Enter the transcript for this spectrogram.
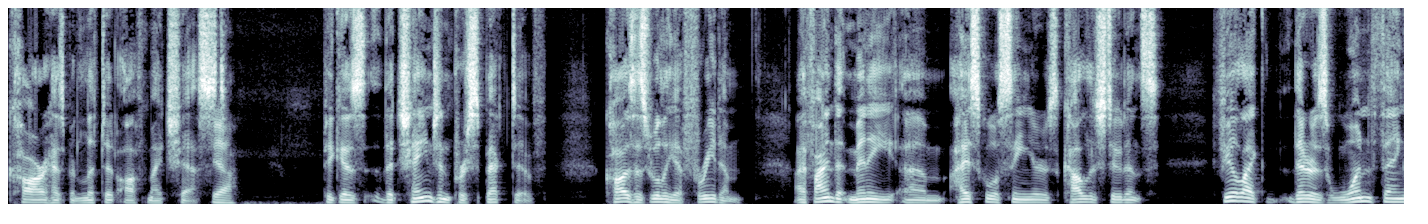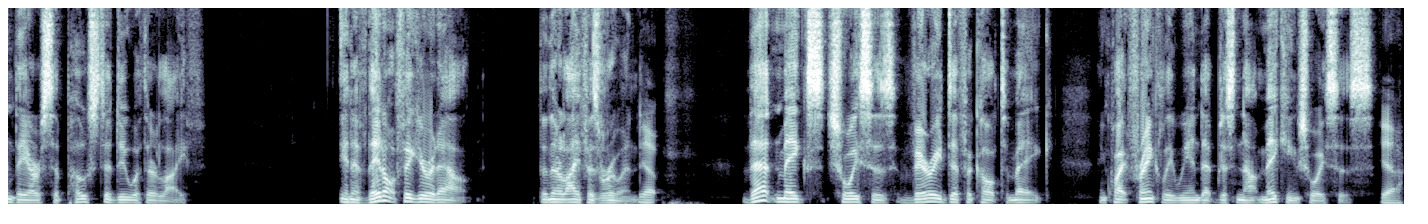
car has been lifted off my chest. Yeah. Because the change in perspective causes really a freedom. I find that many um, high school seniors, college students feel like there is one thing they are supposed to do with their life. And if they don't figure it out, then their life is ruined. Yep. That makes choices very difficult to make. And quite frankly, we end up just not making choices. Yeah.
